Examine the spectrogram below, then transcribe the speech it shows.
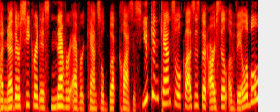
Another secret is never ever cancel book classes. You can cancel classes that are still available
